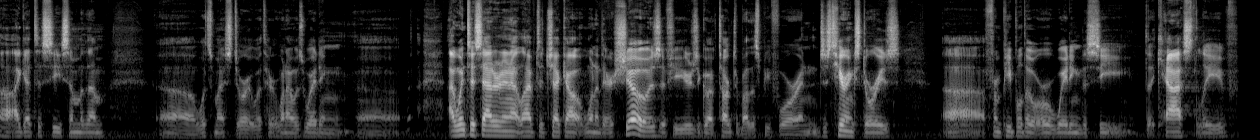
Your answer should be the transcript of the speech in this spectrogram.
Uh, I got to see some of them. Uh, what's my story with her? When I was waiting, uh, I went to Saturday Night Live to check out one of their shows a few years ago. I've talked about this before, and just hearing stories uh, from people that were waiting to see the cast leave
